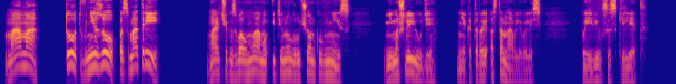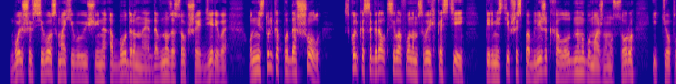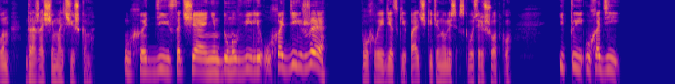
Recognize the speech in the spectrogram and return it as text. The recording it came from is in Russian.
«Мама, тут, внизу, посмотри!» Мальчик звал маму и тянул ручонку вниз. Мимо шли люди. Некоторые останавливались. Появился скелет. Больше всего смахивающий на ободранное, давно засохшее дерево, он не столько подошел, сколько сыграл ксилофоном своих костей, переместившись поближе к холодному бумажному ссору и теплым дрожащим мальчишкам. «Уходи!» — с отчаянием думал Вилли. «Уходи же!» Пухлые детские пальчики тянулись сквозь решетку. «И ты уходи!»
